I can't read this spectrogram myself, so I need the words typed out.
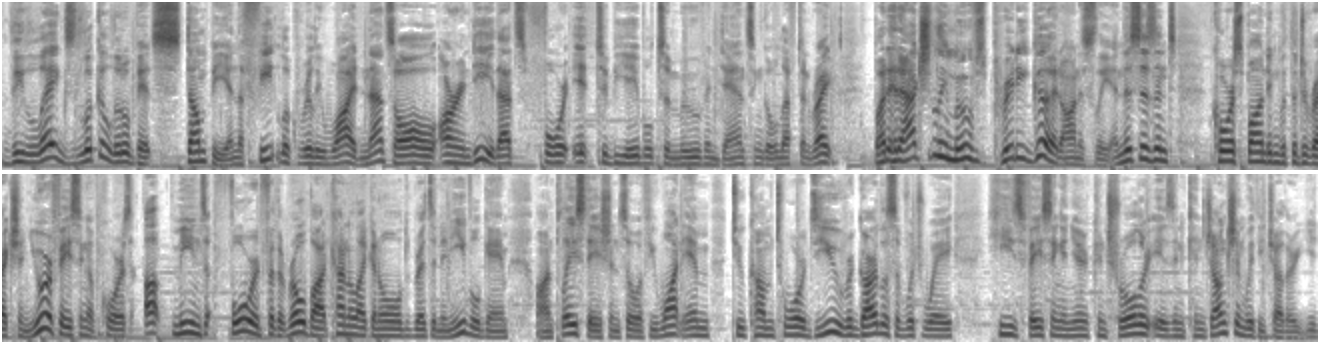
The legs look a little bit stumpy and the feet look really wide and that's all R&D. That's for it to be able to move and dance and go left and right but it actually moves pretty good, honestly. And this isn't corresponding with the direction you're facing, of course. Up means forward for the robot, kind of like an old Resident Evil game on PlayStation. So if you want him to come towards you, regardless of which way he's facing and your controller is in conjunction with each other, you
